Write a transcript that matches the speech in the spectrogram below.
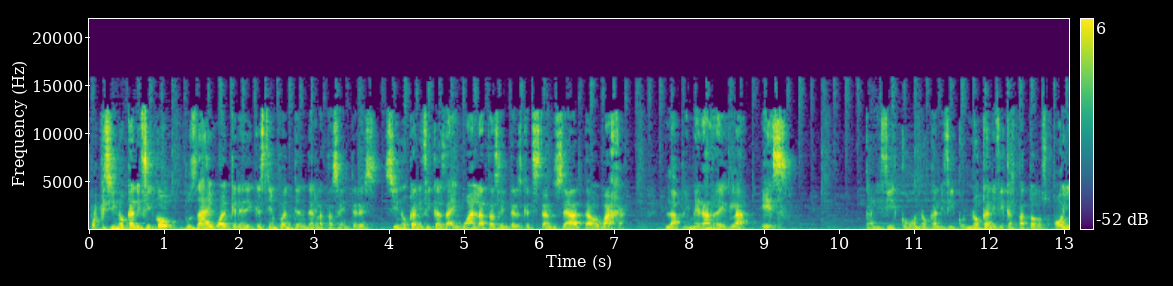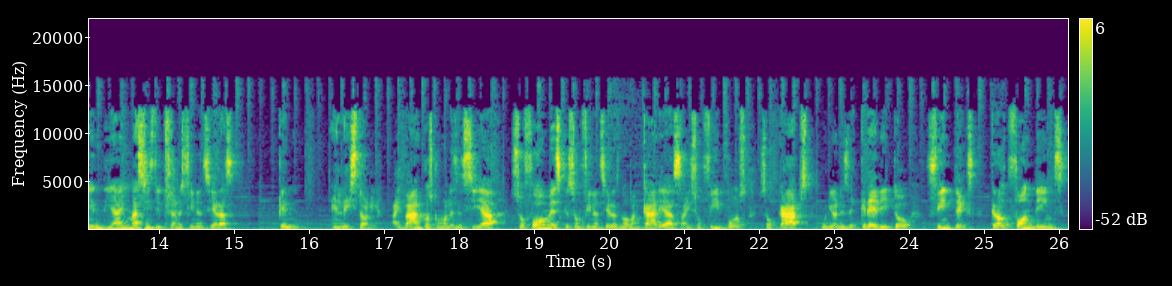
porque si no califico, pues da igual que le dediques tiempo a entender la tasa de interés. Si no calificas, da igual la tasa de interés que te están dando, sea alta o baja. La primera regla es califico o no califico. No calificas para todos. Hoy en día hay más instituciones financieras que en la historia. Hay bancos, como les decía, SOFOMES, que son financieras no bancarias, hay SOFIPOS, SOCAPS, uniones de crédito, fintechs, crowdfundings.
